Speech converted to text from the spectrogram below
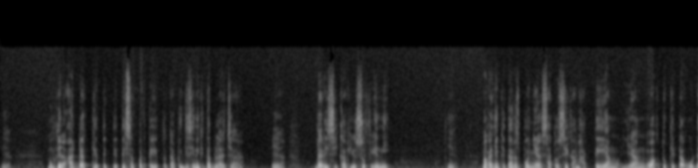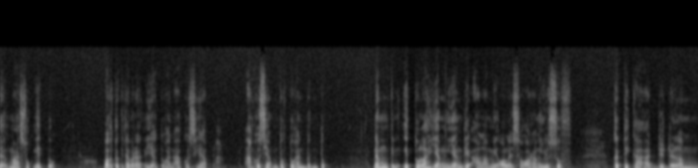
Ya. Mungkin ada titik-titik seperti itu. Tapi di sini kita belajar ya dari sikap Yusuf ini. Ya. Makanya kita harus punya satu sikap hati yang yang waktu kita udah masuk itu, waktu kita berarti ya Tuhan aku siap lah, aku siap untuk Tuhan bentuk. Dan mungkin itulah yang yang dialami oleh seorang Yusuf ketika ada di dalam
